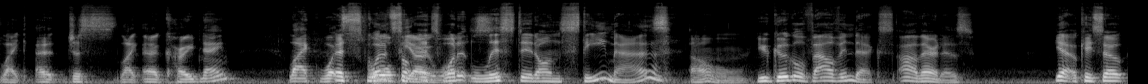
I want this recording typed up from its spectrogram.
like a just like a code name, like what It's what it's, Scorpio it's what it listed on Steam as. Oh, You Google Valve Index. Ah, there it is. Yeah. Okay. So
